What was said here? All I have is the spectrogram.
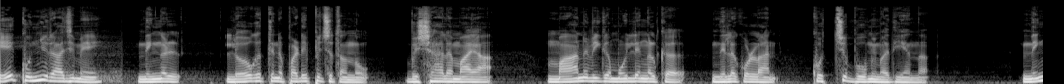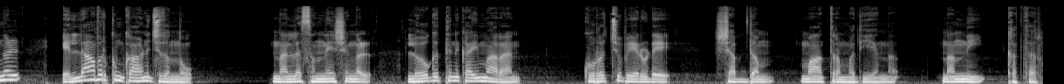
ഏ കുഞ്ഞു രാജ്യമേ നിങ്ങൾ ലോകത്തിന് പഠിപ്പിച്ചു തന്നു. വിശാലമായ മാനവിക മൂല്യങ്ങൾക്ക് നിലകൊള്ളാൻ കൊച്ചു ഭൂമി മതിയെന്ന്. നിങ്ങൾ എല്ലാവർക്കും കാണിച്ചു തന്നു. നല്ല സന്ദേശങ്ങൾ ലോകത്തിന് കൈമാറാൻ കുറച്ചുപേരുടെ ശബ്ദം മാത്രം മതിയെന്ന്. നന്ദി ഖത്തർ.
